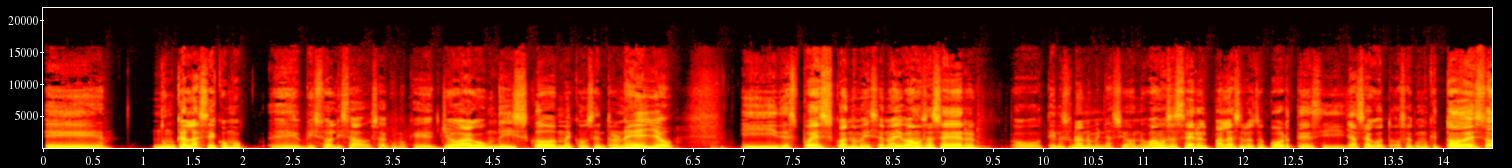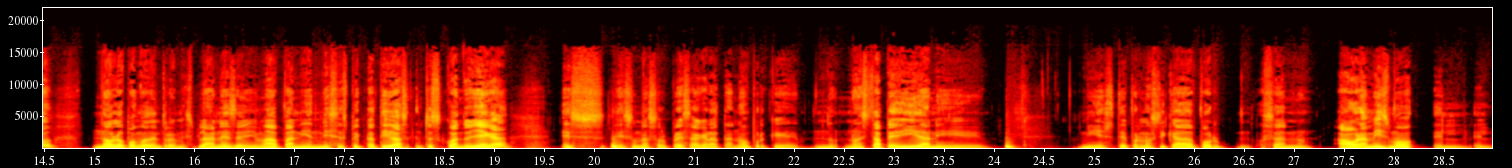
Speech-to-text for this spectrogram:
eh, nunca las he como eh, visualizado. O sea, como que yo hago un disco, me concentro en ello y después cuando me dicen, oye, vamos a hacer, o tienes una nominación, o vamos a hacer el Palacio de los Deportes y ya se agotó. O sea, como que todo eso no lo pongo dentro de mis planes, de mi mapa, ni en mis expectativas. Entonces, cuando llega, es, es una sorpresa grata, ¿no? Porque no, no está pedida ni, ni esté pronosticada por, o sea, ahora mismo el- el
